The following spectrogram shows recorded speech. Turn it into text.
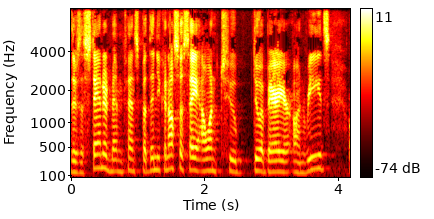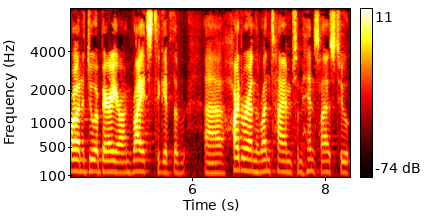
There's a standard mem fence, but then you can also say, I want to do a barrier on reads, or I want to do a barrier on writes to give the uh, hardware and the runtime some hints as to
